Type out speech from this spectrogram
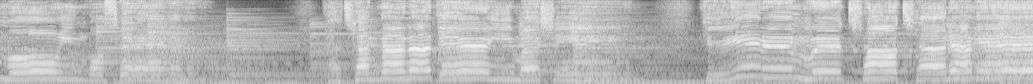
모인 곳에 가장 강하게 임하신 그 이름 외쳐 찬양해. 워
